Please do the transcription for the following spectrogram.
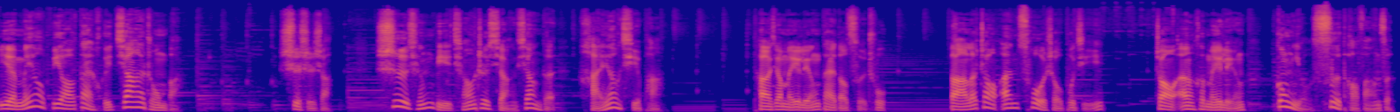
也没有必要带回家中吧。事实上，事情比乔治想象的还要奇葩。他将梅玲带到此处，打了赵安措手不及。赵安和梅玲共有四套房子，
